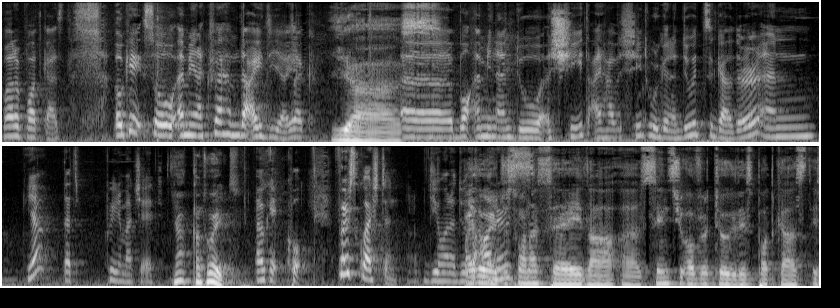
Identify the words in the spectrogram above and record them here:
what a podcast okay so I mean راك فاهم the idea ياك Yes. uh, bon I mean عنده a sheet I have a sheet we're gonna do it together and yeah that's pretty much it yeah, can't wait. okay cool first question do you want to do By the, the way, I honors just want to say that uh, since you overtook this podcast, it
